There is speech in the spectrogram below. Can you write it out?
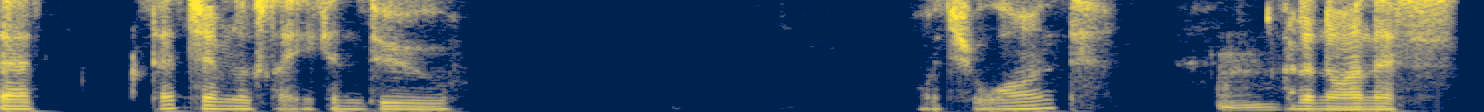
that that gem looks like it can do what you want. Mhm. I don't know unless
